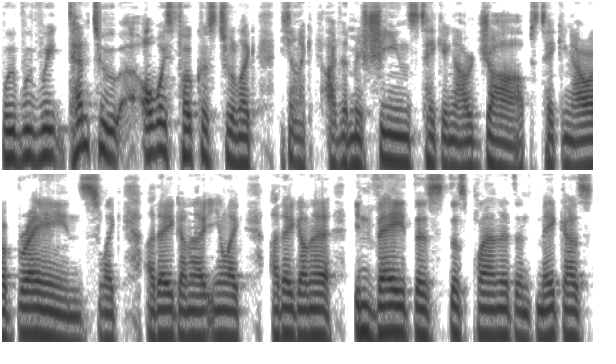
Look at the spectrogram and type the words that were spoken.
we, we we tend to uh, always focus to like you know, like are the machines taking our jobs, taking our brains? Like are they gonna you know like are they gonna invade this this planet and make us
